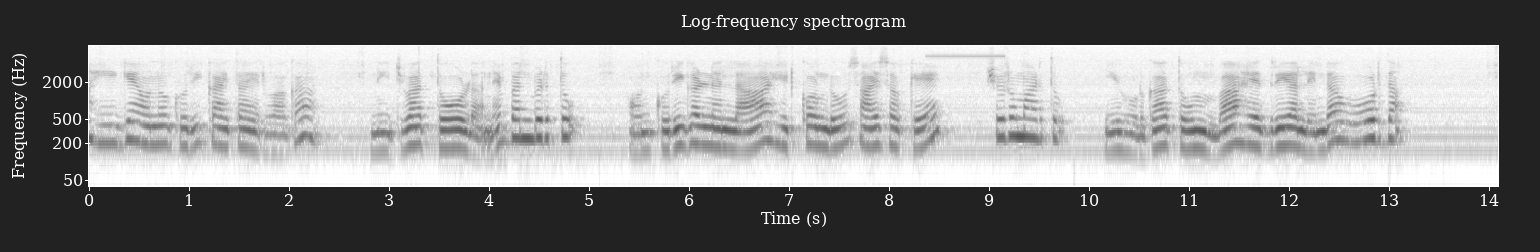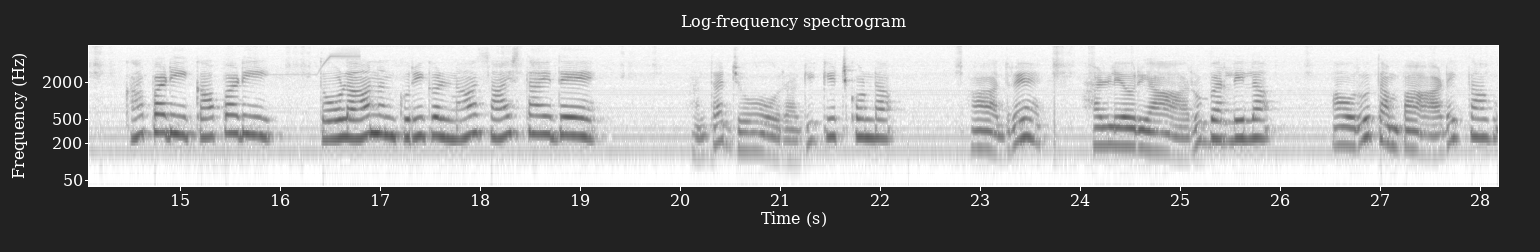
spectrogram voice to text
ಹೀಗೆ ಅವನು ಗುರಿ ಕಾಯ್ತಾ ಇರುವಾಗ ನಿಜವಾದ ತೋಳನೇ ಬಂದ್ಬಿಡ್ತು. ಅವನ ಕುರಿಗಳನ್ನೆಲ್ಲ ಹಿಡ್ಕೊಂಡು ಸಾಯಿಸೋಕ್ಕೆ ಶುರು ಮಾಡ್ತು. ಈ ಹುಡುಗ ತುಂಬ ಹೆದರಿ ಅಲ್ಲಿಂದ ಓಡ್ದ. ಕಾಪಾಡಿ ಕಾಪಾಡಿ, ತೋಳ ನನ್ನ ಕುರಿಗಳನ್ನ ಸಾಯಿಸ್ತಾ ಇದೆ ಅಂತ ಜೋರಾಗಿ ಕಿಚ್ಕೊಂಡ ಆದರೆ ಹಳ್ಳಿಯವ್ರು ಯಾರೂ ಬರಲಿಲ್ಲ. ಅವರು ತಂಪಾಡಿಗೆ ಪಾಡಿಗೆ ತಾವು.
